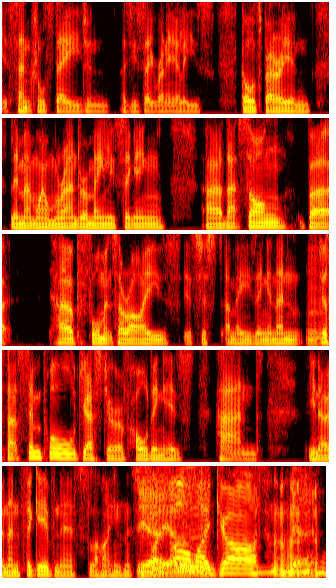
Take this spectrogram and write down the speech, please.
at central stage, and as you say, Renee Elise Goldsberry and Lin Manuel Miranda are mainly singing uh, that song. But her performance, her eyes, it's just amazing. And then Mm. just that simple gesture of holding his hand, you know, and then forgiveness line. It's just Yeah, like, yeah, oh my god. Yeah.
